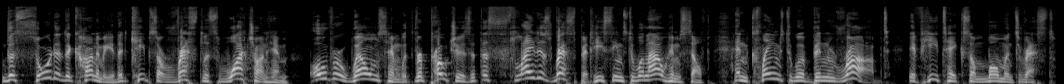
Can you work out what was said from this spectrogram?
The sordid economy that keeps a restless watch on him overwhelms him with reproaches at the slightest respite he seems to allow himself, and claims to have been robbed if he takes a moment's rest.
